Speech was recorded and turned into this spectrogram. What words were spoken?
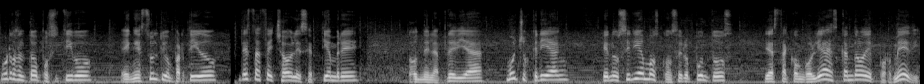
un resultado positivo en este último partido de esta fecha doble de septiembre, donde en la previa muchos creían que nos iríamos con 0 puntos y hasta con goleada escándalo de por medio.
